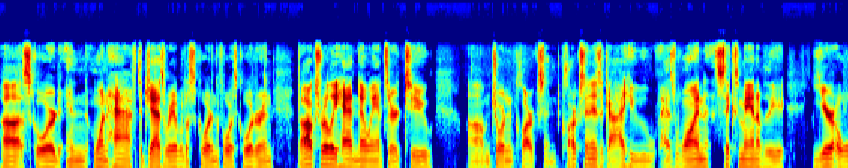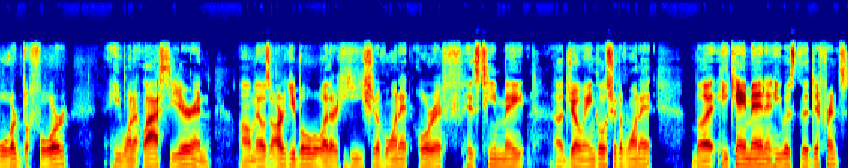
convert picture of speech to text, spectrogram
uh, scored in one half. The Jazz were able to score in the fourth quarter, and the Hawks really had no answer to um, Jordan Clarkson. Clarkson is a guy who has won Six Man of the Year award before. He won it last year, and um, it was arguable whether he should have won it or if his teammate uh, Joe Ingles should have won it but he came in and he was the difference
